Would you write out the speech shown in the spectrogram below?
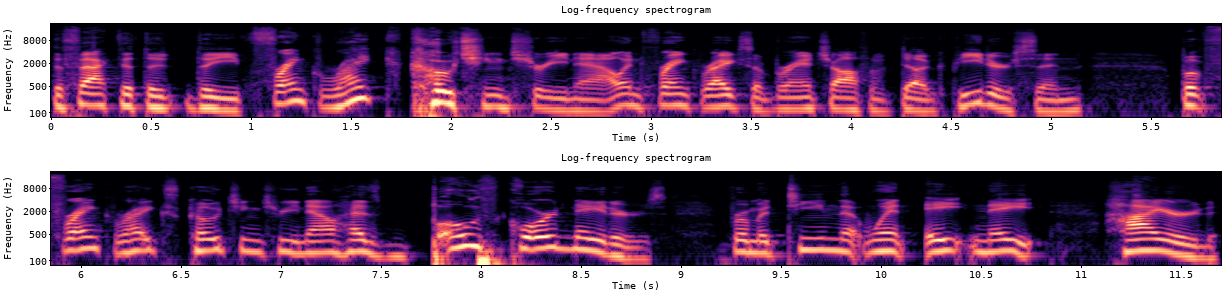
the fact that the the Frank Reich coaching tree now, and Frank Reich's a branch off of Doug Pederson, but Frank Reich's coaching tree now has both coordinators from a team that went 8 and 8 hired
